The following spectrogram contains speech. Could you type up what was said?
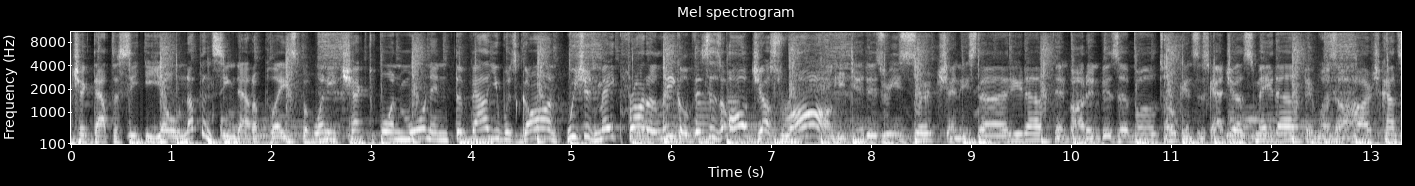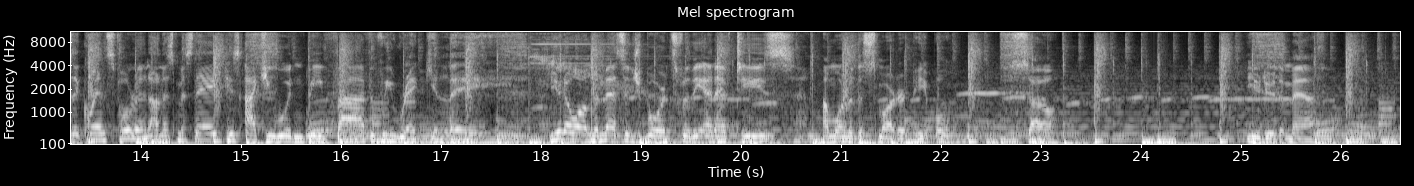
checked out the CEO. Nothing seemed out of place. But when he checked one morning, the value was gone. We should make fraud illegal. This is all just wrong. He did his research and he studied up, then bought invisible tokens this guy just made up. It was a harsh consequence for an honest mistake. His IQ wouldn't be five if we regulate. You know, on the message boards for the NFTs, I'm one of the smarter people. So, you do the math.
